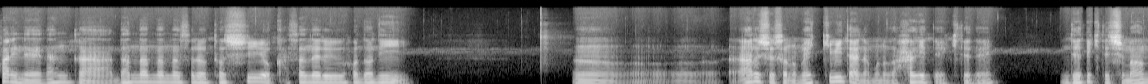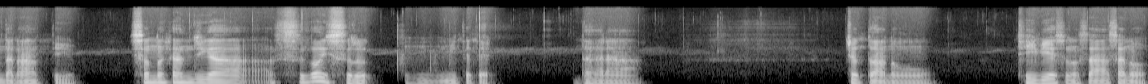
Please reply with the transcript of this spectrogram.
ぱりね、なんか、だんだんだんだんそれを年を重ねるほどに、うん、ある種そのメッキみたいなものが剥げてきてね、出てきてしまうんだなっていう、そんな感じがすごいする、うん、見てて。だから、ちょっとあの、TBS のさ、朝の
